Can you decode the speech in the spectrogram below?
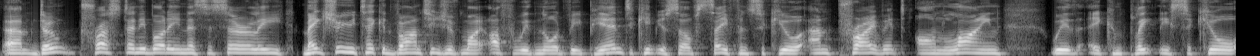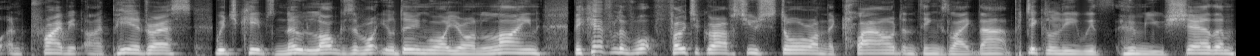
Um, don't trust anybody necessarily. Make sure you take advantage of my offer with NordVPN to keep yourself safe and secure and private online with a completely secure and private IP address, which keeps no logs of what you're doing while you're online. Be careful of what photographs you store on the cloud and things like that, particularly with whom you share them.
